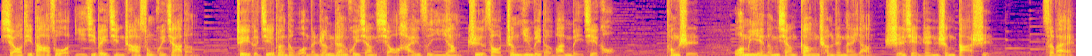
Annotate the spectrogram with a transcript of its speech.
小题大做以及被警察送回家等，这个阶段的我们仍然会像小孩子一样制造正因为的完美借口。同时，我们也能像刚成人那样实现人生大事。此外，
